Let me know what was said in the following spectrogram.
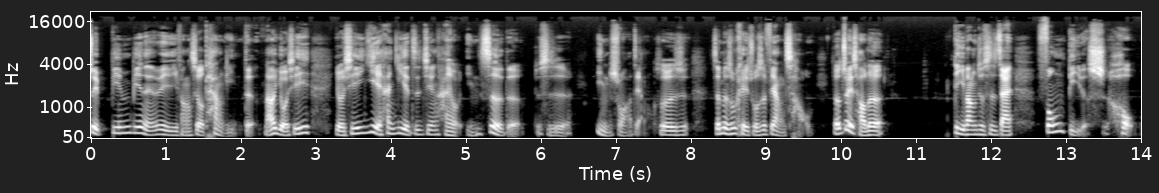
最边边的那个地方是有烫银的，然后有些有些页和页之间还有银色的，就是印刷这样，所以是整本书可以说是非常潮，而最潮的。地方就是在封底的时候，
